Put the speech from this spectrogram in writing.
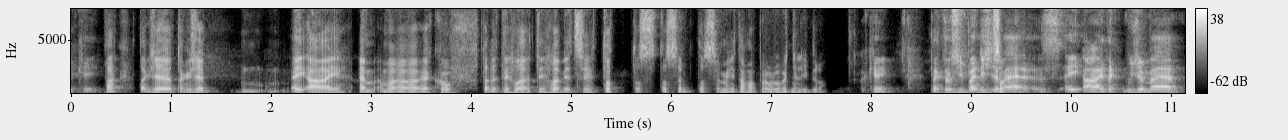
Okay. Tak, takže, takže AI, M, M, jako tady tyhle, tyhle věci, to, to, to, se, to se mi tam opravdu hodně líbilo. OK. Tak v tom případě, když jdeme Co? z AI, tak můžeme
